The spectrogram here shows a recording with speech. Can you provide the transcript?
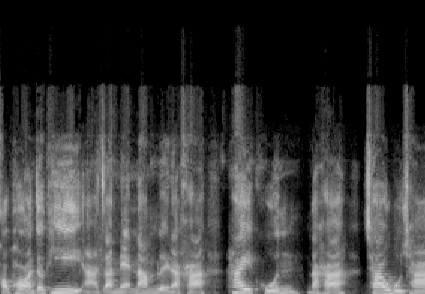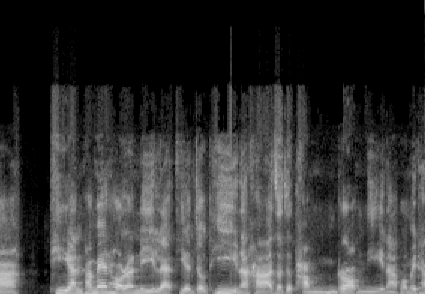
ขอพรเจ้าที่อาจารย์แนะนำเลยนะคะ ให้คุณนะคะ เช่าบูชาเทียนพระแม่ธรณีและเทียนเจ้าที่นะคะอาจารย์จะทำรอบนี้นะเพราะไม่ท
